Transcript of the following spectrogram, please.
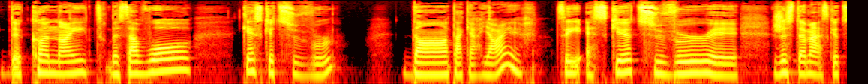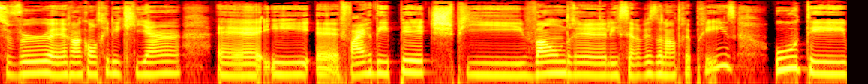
de connaître, de savoir qu'est-ce que tu veux dans ta carrière? Tu sais, est-ce que tu veux euh, justement, est-ce que tu veux euh, rencontrer les clients euh, et euh, faire des pitchs puis vendre euh, les services de l'entreprise? Ou t'es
